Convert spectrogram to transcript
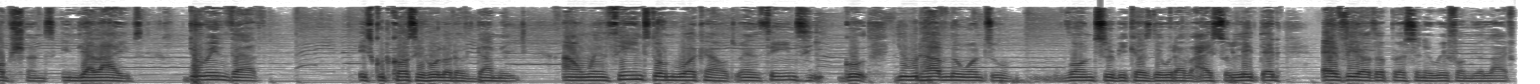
options in their lives. Doing that, it could cause a whole lot of damage. And when things don't work out, when things go, you would have no one to run to because they would have isolated every other person away from your life.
